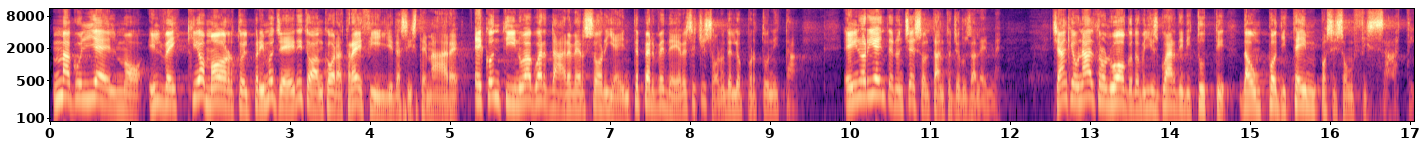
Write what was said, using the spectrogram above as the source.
Ma Guglielmo il vecchio, morto il primogenito, ha ancora tre figli da sistemare e continua a guardare verso Oriente per vedere se ci sono delle opportunità. E in Oriente non c'è soltanto Gerusalemme, c'è anche un altro luogo dove gli sguardi di tutti da un po' di tempo si sono fissati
